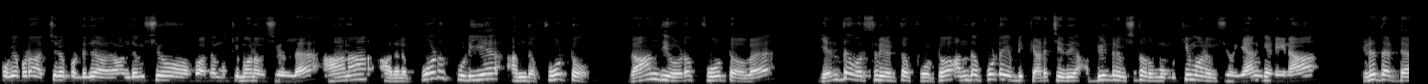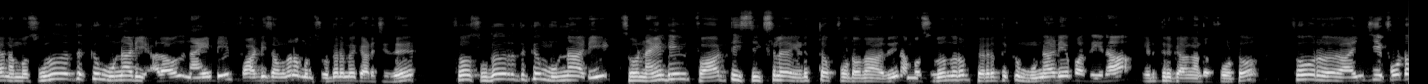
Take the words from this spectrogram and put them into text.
புகைப்படம் அச்சிடப்பட்டது அது- அந்த விஷயம் பார்த்தா முக்கியமான விஷயம் இல்லை. ஆனால் அதில் போடக்கூடிய அந்த ஃபோட்டோ காந்தியோட ஃபோட்டோவை எந்த வருஷத்துல எடுத்த ஃபோட்டோ அந்த ஃபோட்டோ எப்படி கிடைச்சிது அப்படின்ற விஷயம் ரொம்ப முக்கியமான விஷயம். ஏன்னு கேட்டீங்கன்னா கிட்டத்தட்ட நம்ம சுதந்திரத்துக்கு முன்னாடி அதாவது நைன்டீன் ஃபார்ட்டி செவன் தான் நமக்கு சுதந்திரமே கிடைச்சிது. ஸோ சுதந்திரத்துக்கு முன்னாடி ஸோ நைன்டீன் ஃபார்ட்டி சிக்ஸ்ல எடுத்த ஃபோட்டோ தான் அது. நம்ம சுதந்திரம் பெறத்துக்கு முன்னாடியே பார்த்தீங்கன்னா எடுத்திருக்காங்க அந்த ஃபோட்டோ ஸோ ஒரு அஞ்சு ஃபோட்டோ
